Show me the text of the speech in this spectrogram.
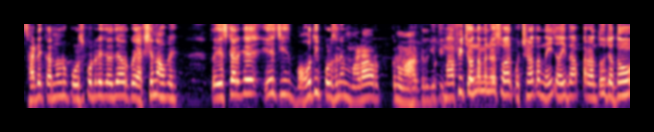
ਸਾਡੇ ਕਰਨਲ ਨੂੰ ਪੁਲਿਸ ਕੁੱਟ ਕੇ ਚਲ ਜਾਏ ਔਰ ਕੋਈ ਐਕਸ਼ਨ ਨਾ ਹੋਵੇ। ਤਾਂ ਇਸ ਕਰਕੇ ਇਹ ਚੀਜ਼ ਬਹੁਤ ਹੀ ਪੁਲਿਸ ਨੇ ਮਾੜਾ ਔਰ ਕਾਨੂੰਨਾ ਹਰਕਤ ਕੀਤੀ। ਮਾਫੀ ਚਾਹੁੰਦਾ, ਮੈਨੂੰ ਇਹ ਸਵਾਲ ਪੁੱਛਣਾ ਤਾਂ ਨਹੀਂ ਚਾਹੀਦਾ, ਪਰੰਤੂ ਜਦੋਂ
